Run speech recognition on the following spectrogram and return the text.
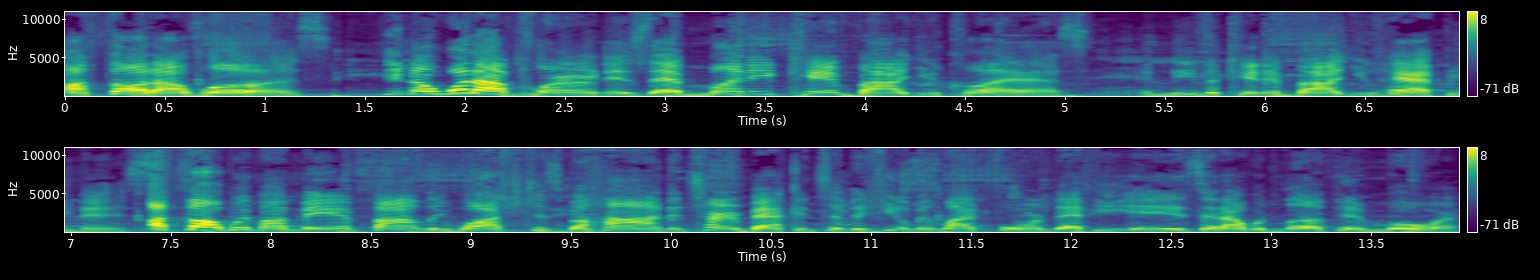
I thought I was. You know what I've learned is that money can't buy you class. And neither can it buy you happiness. I thought when my man finally washed his behind and turned back into the human like form that he is, that I would love him more.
